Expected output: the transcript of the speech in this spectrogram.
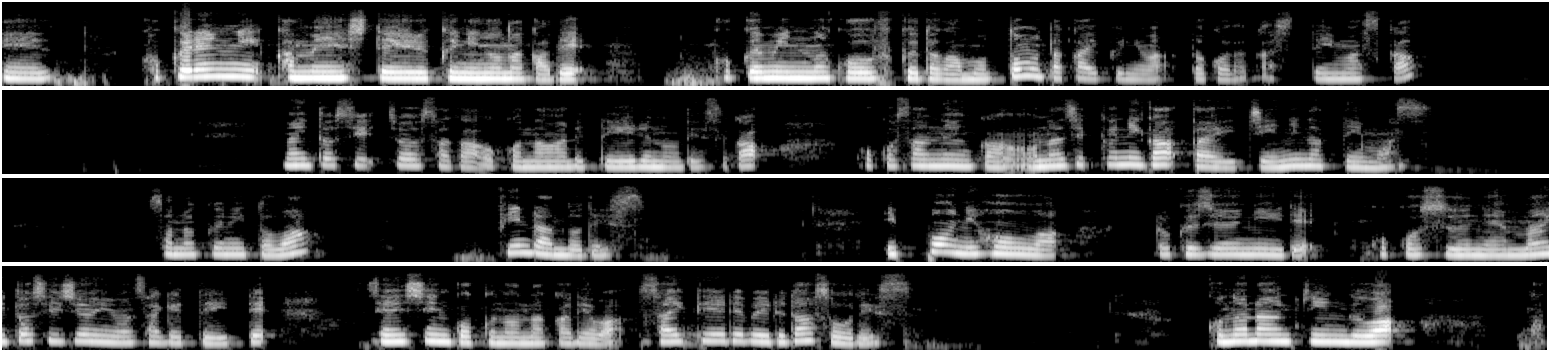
えー国連に加盟している国の中で国民の幸福度が最も高い国はどこだか知っていますか？毎年調査が行われているのですが、ここ3年間同じ国が第1位になっています。その国とはフィンランドです。一方、日本は62位で、ここ数年毎年順位を下げていて、先進国の中では最低レベルだそうです。このランキングは、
